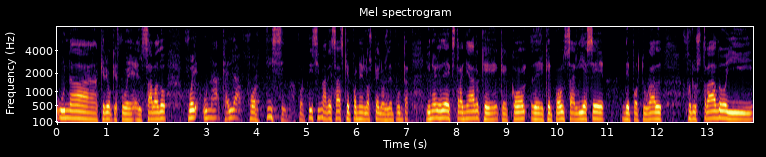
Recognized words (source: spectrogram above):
Una, creo que fue el sábado, fue una caída fortísima, fortísima de esas que ponen los pelos de punta. Y no es de extrañar que, que, eh, que Paul saliese de Portugal frustrado y,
